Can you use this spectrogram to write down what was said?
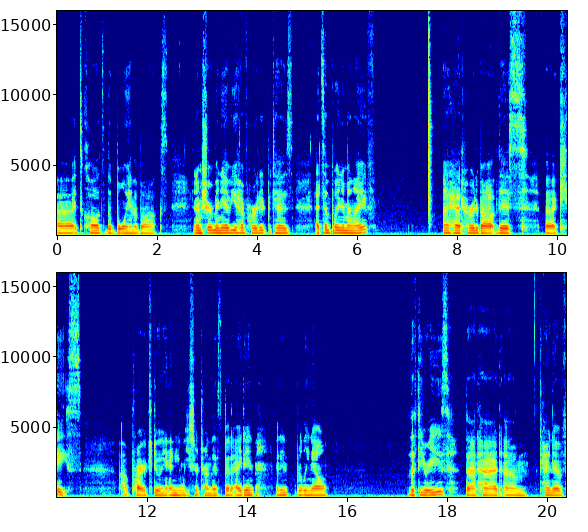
Uh, it's called The Boy in the Box. And I'm sure many of you have heard it because at some point in my life, I had heard about this uh, case uh, prior to doing any research on this, but I didn't. I didn't really know the theories that had um, kind of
